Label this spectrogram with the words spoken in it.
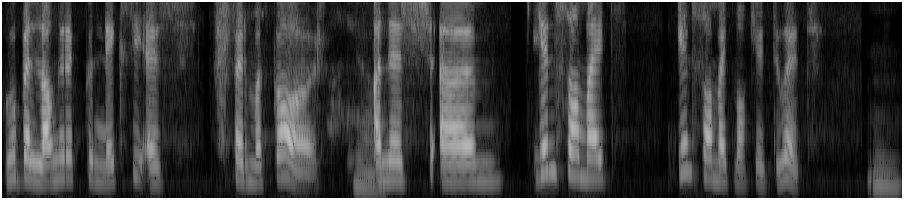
hoe belangrik koneksie is vir mekaar. Ja. Anders ehm um, eensaamheid eensaamheid maak jou dood. Mm.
